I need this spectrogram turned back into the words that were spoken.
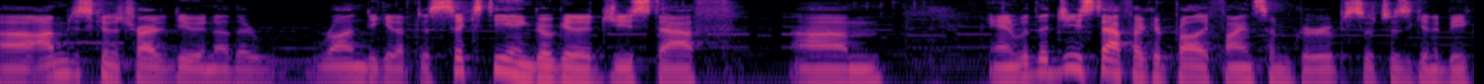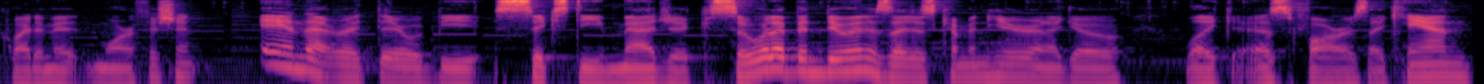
uh, I'm just going to try to do another run to get up to 60 and go get a G-Staff. Um, and with the G-Staff, I could probably find some groups, which is going to be quite a bit more efficient. And that right there would be 60 magic. So what I've been doing is I just come in here and I go like as far as I can.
